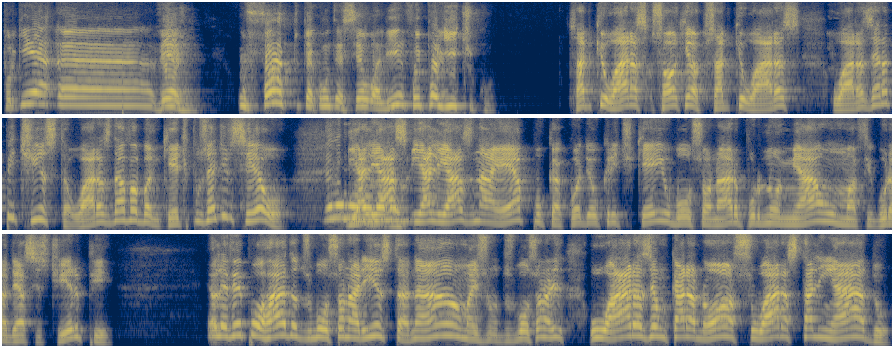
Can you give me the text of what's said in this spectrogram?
porque uh, vejam, o fato que aconteceu ali foi político. Sabe que o Aras, só aqui, ó, tu sabe que o Aras o Aras era petista, o Aras dava banquete pro Zé Dirceu. E aliás, e aliás, na época, quando eu critiquei o Bolsonaro por nomear uma figura dessa estirpe, eu levei porrada dos bolsonaristas. Não, mas dos bolsonaristas. O Aras é um cara nosso, o Aras está alinhado.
